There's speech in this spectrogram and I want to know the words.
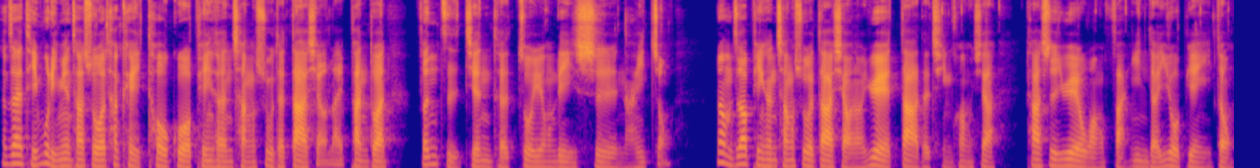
那在题目里面他说它可以透过平衡常数的大小来判断分子间的作用力是哪一种。那我们知道平衡常数的大小呢越大的情况下，它是越往反应的右边移动。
